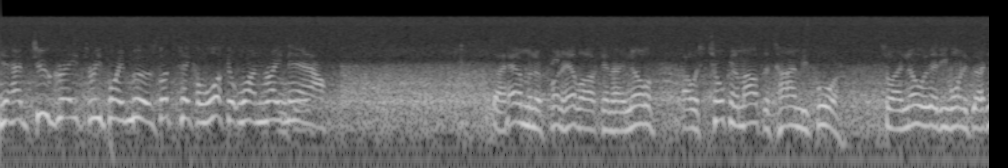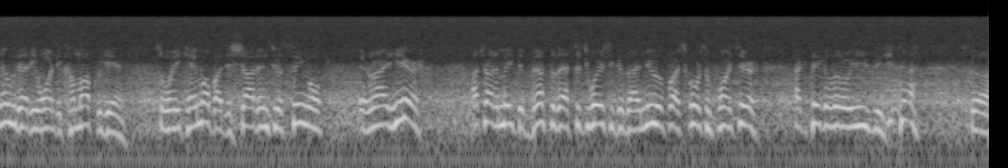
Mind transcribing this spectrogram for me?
You had two great three-point moves. Let's take a look at one right Okay. now. I had him in the front headlock, and I know I was choking him out the time before. So I know that he wanted. I knew that he wanted to come up again. So when he came up, I just shot into a single, and right here, I tried to make the best of that situation because I knew if I scored some points here, I could take it a little easy. so,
